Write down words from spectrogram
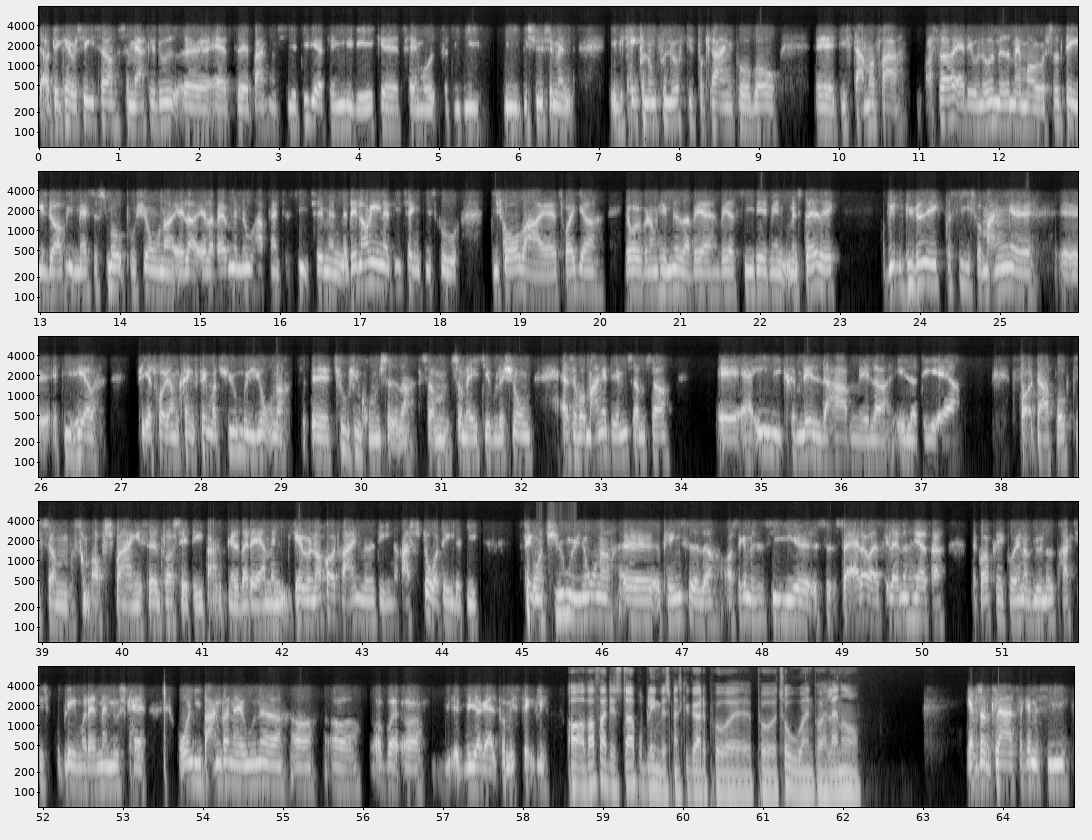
og det kan jo se så, så mærkeligt ud, øh, at øh, banken siger, at de der penge vil vi ikke øh, tage imod, fordi vi, vi, vi synes simpelthen, at vi kan ikke få nogen fornuftig forklaring på, hvor øh, de stammer fra. Og så er det jo noget med, at man må jo så dele det op i en masse små portioner, eller, eller hvad man nu har fantasi til. Men, men det er nok en af de ting, de skulle, de skulle overveje. Jeg tror ikke, jeg, jeg røber nogle hemmeligheder ved at, ved at sige det, men, men stadigvæk. Vi, vi ved ikke præcis, hvor mange øh, øh, af de her, jeg tror det er omkring 25 millioner øh, 1000 kronesedler, som, som er i cirkulation. Altså hvor mange af dem, som så øh, er egentlig kriminelle, der har dem, eller, eller det er folk, der har brugt det som, som opsparing, i stedet for at sætte det i banken, eller hvad det er. Men vi kan jo nok godt regne med, at det er en ret stor del af de 25 millioner øh, pengesedler. Og så kan man så sige, øh, så, så er der jo altså et eller andet her, der, der godt kan gå ind og blive noget praktisk problem, hvordan man nu skal rundt i bankerne uden at og, og, og, og virke alt for mistænkeligt. Og, og hvorfor er det et større problem, hvis man skal gøre det på, øh, på to uger end på halvandet år? Jamen så er det klart, så kan man sige,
